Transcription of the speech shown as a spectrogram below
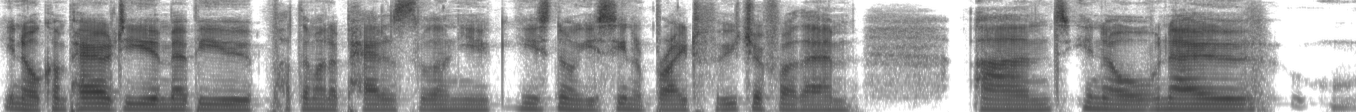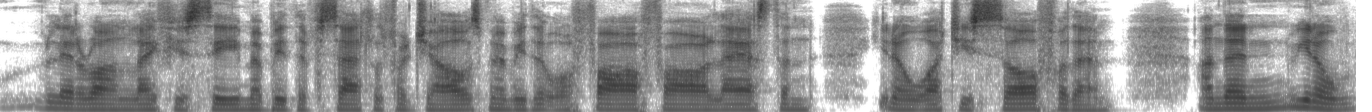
you know, compared to you, maybe you put them on a pedestal and you, you know, you've seen a bright future for them. And, you know, now later on in life you see maybe they've settled for jobs maybe that were far far less than you know what you saw for them and then you know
